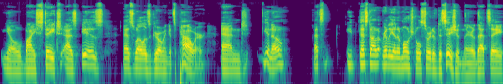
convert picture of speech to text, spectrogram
you know, my state as is, as well as growing its power? And, you know, that's that's not really an emotional sort of decision there. That's a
